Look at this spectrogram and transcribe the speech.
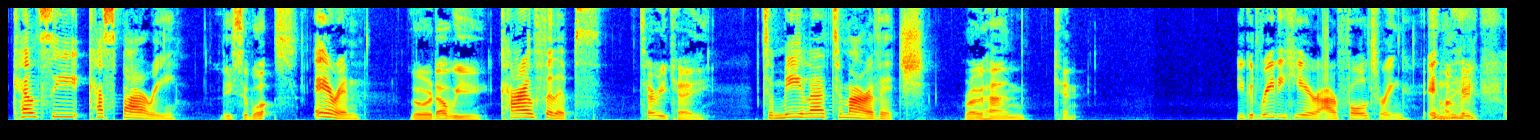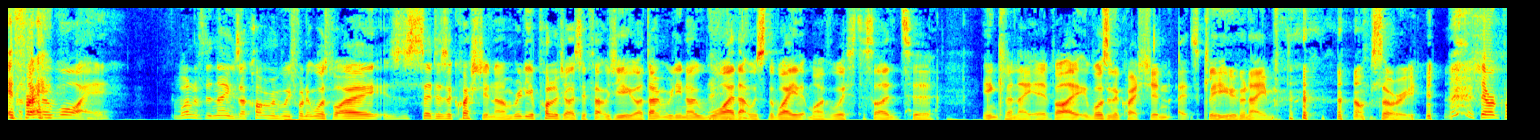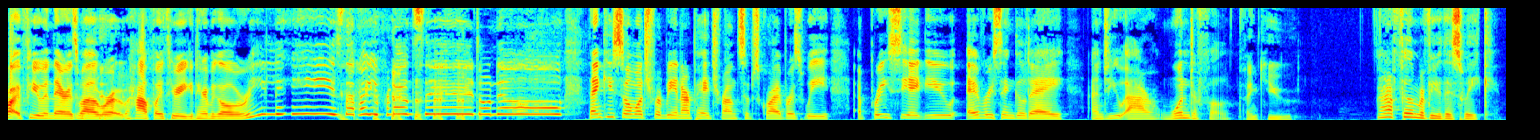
Kelsey Kaspari, Lisa Watts, Aaron, Laura W, Carl Phillips, Terry K, Tamila Tamarovich. Rohan Kent. You could really hear our faltering in I'm the, really, if I don't know why. One of the names I can't remember which one it was, but I said as a question. I really apologise if that was you. I don't really know why that was the way that my voice decided to inclinate it, but it wasn't a question. It's clearly your name. I'm sorry. there were quite a few in there as well. We're halfway through, you can hear me go, "Really? Is that how you pronounce it? Oh no!" Thank you so much for being our Patreon subscribers. We appreciate you every single day, and you are wonderful. Thank you. Our film review this week.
